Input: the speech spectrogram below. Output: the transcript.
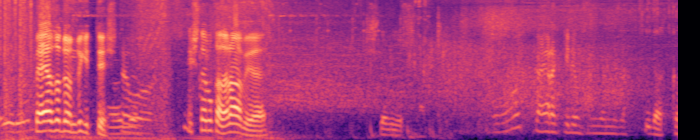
Alıyorum. Beyaza döndü gitti. İşte Öldü. o. İşte bu kadar abi ya. İşte budur. Hop, kayarak geliyorum sizin yanınıza. Bir dakika.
